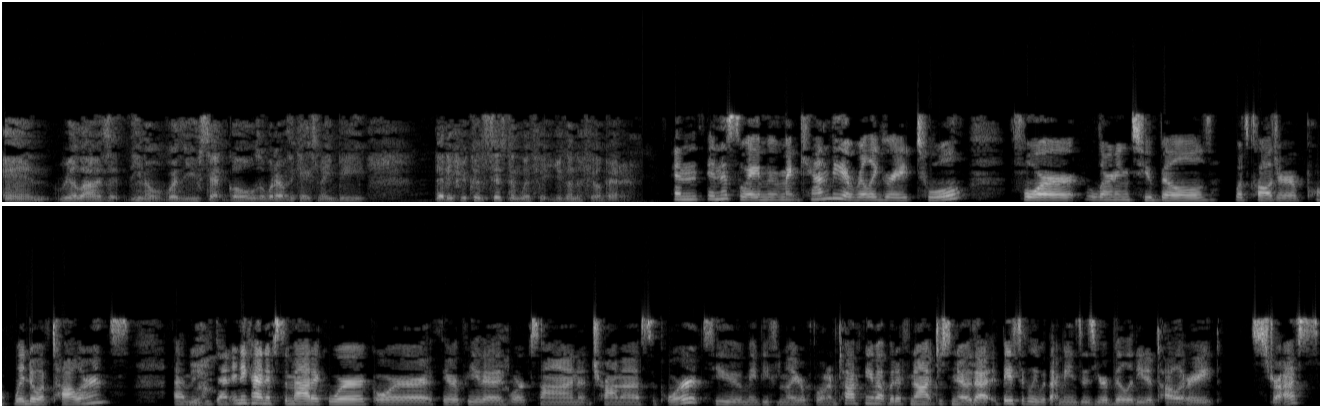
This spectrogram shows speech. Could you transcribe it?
and realize that, you know, whether you set goals or whatever the case may be, that if you're consistent with it, you're going to feel better. And in this way, movement can be a really great tool for learning to build what's called your window of tolerance. Um, yeah. If you've done any kind of somatic work or therapy that works on trauma support, you may be familiar with what I'm talking about. But if not, just know that basically what that means is your ability to tolerate stress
